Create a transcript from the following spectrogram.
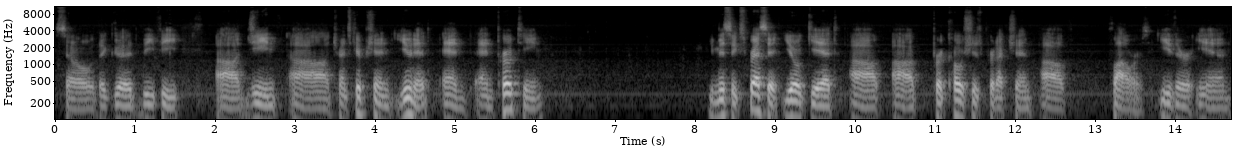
so the good leafy uh, gene uh, transcription unit and, and protein, you misexpress it, you'll get uh, precocious production of flowers, either in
